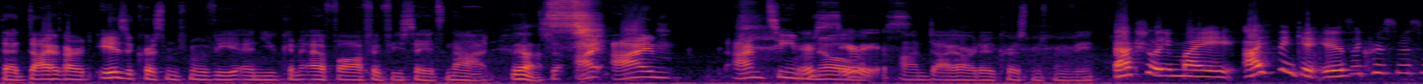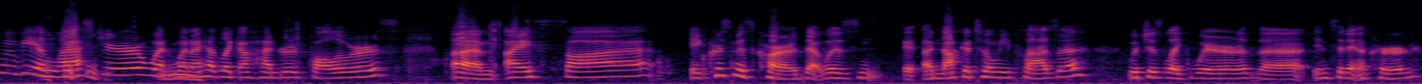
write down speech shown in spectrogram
that Die Hard is a Christmas movie, and you can f off if you say it's not. Yeah. So I, I'm. I'm team They're no serious. on Die Hard a Christmas movie. Actually, my I think it is a Christmas movie. And last year, when, when I had like a hundred followers, um, I saw a Christmas card that was a Nakatomi Plaza, which is like where the incident occurred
